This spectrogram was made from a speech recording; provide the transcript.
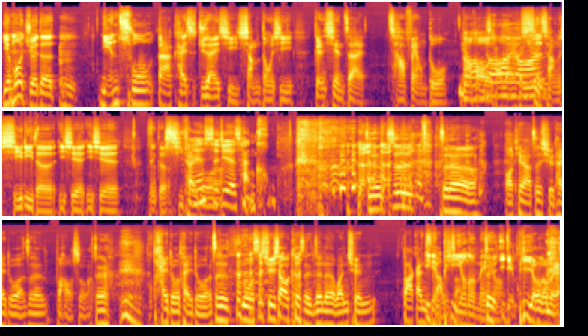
有没有觉得嗯年初大家开始聚在一起想的东西，跟现在差非常多？有然后市场洗礼的一些一些那个，发现世界的残酷。真的这是真的。哦天啊，这学太多了，真的不好说，真的太多太多了。这个如果是学校课程，真的完全八竿子一点屁用都没有对，一点屁用都没有。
